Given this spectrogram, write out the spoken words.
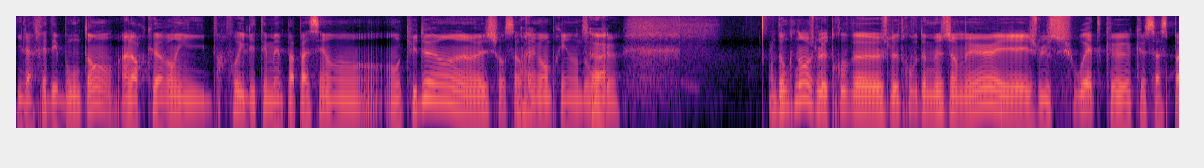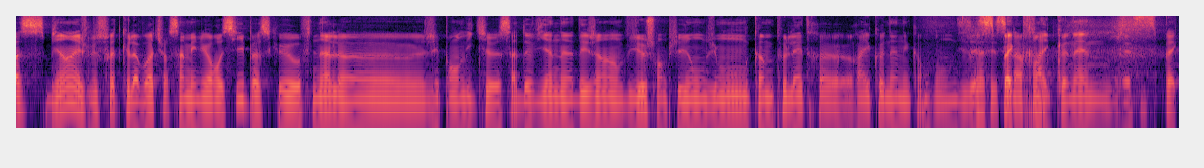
il a fait des bons temps. Alors qu'avant, il, parfois, il était même pas passé en, en Q2 hein, sur certains Ouais, Grands Prix. hein. donc, donc, non, je le, trouve, euh, je le trouve de mieux en mieux. Et je lui souhaite que, que ça se passe bien. Et je lui souhaite que la voiture s'améliore aussi. Parce qu'au final, euh, j'ai pas envie que ça devienne déjà un vieux champion du monde comme peut l'être euh, Raikkonen. Et comme on disait, c'est la fin. Raikkonen, respect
